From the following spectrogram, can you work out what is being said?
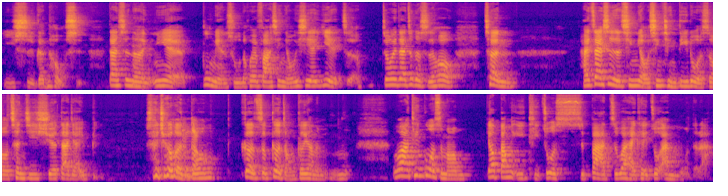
仪式跟后事。但是呢，嗯、你也不免俗的会发现，有一些业者就会在这个时候趁还在世的亲友心情低落的时候，趁机削大家一笔，所以就有很多各种各种各样的名目。哇，听过什么要帮遗体做 SPA 之外，还可以做按摩的啦，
